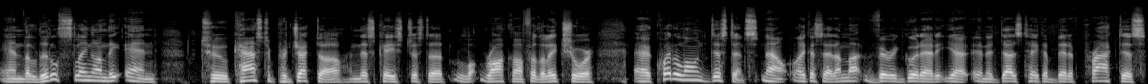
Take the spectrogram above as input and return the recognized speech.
and the little sling on the end to cast a projectile, in this case just a rock off of the lakeshore, uh, quite a long distance. Now, like I said, I'm not very good at it yet, and it does take a bit of practice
